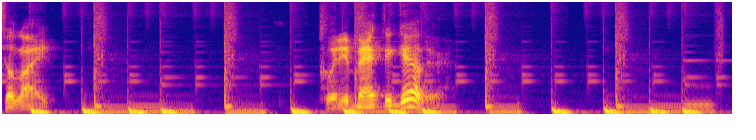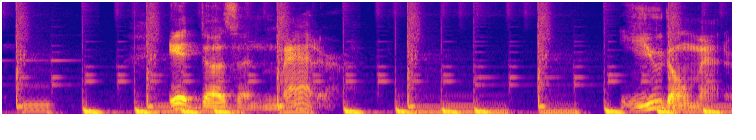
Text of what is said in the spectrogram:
to like put it back together, it doesn't matter. You don't matter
